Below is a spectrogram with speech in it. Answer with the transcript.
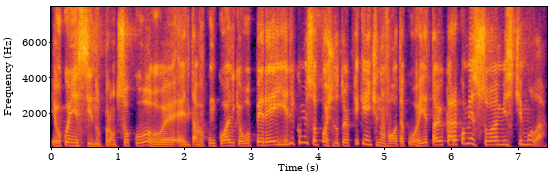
Eu conheci no pronto-socorro, é, ele estava com cólica, eu operei e ele começou, poxa, doutor, por que, que a gente não volta a correr e tal? E o cara começou a me estimular.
